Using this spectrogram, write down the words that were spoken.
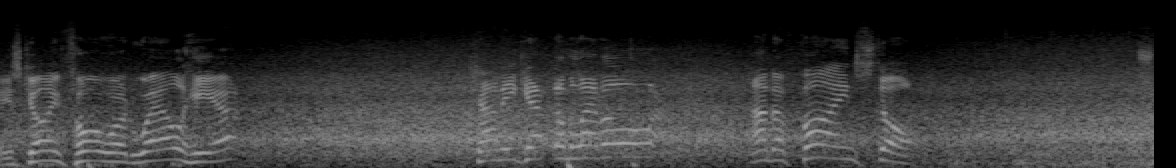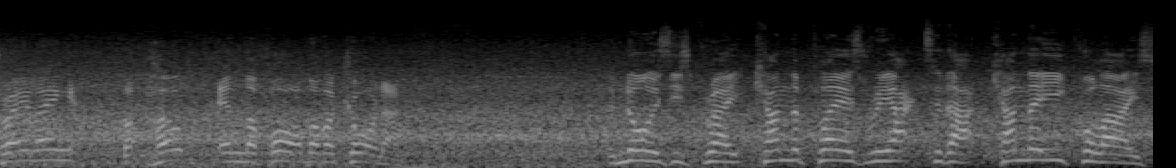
He's going forward well here. Can he get them level? And a fine stop. Trailing, but hope in the form of a corner. The noise is great. Can the players react to that? Can they equalise?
